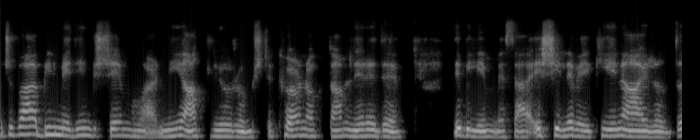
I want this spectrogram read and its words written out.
Acaba bilmediğim bir şey mi var? Niye atlıyorum? İşte kör noktam nerede? Ne bileyim mesela eşiyle belki yeni ayrıldı.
